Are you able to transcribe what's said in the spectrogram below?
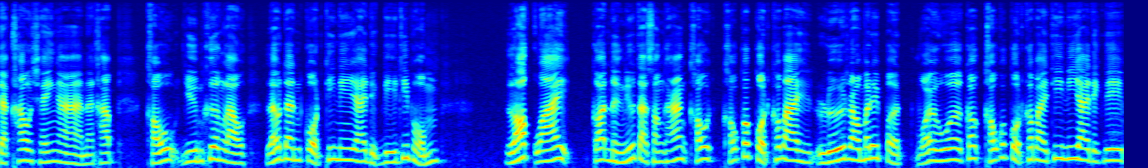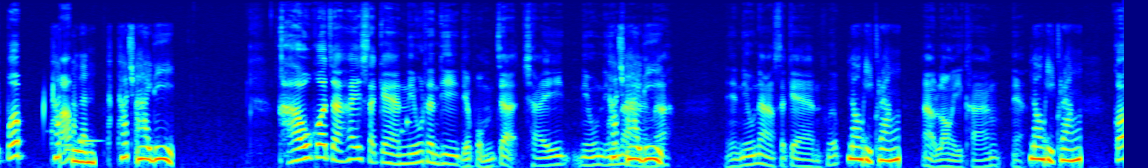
จะเข้าใช้งานนะครับเขายืมเครื่องเรา แล้วดันกดที่นิยายเด็กดีที่ผมล็อกไว้ก็หนึ่งนิ้วแต่สองครั้งเขาเขาก็กดเข้าไป หรือเราไม่ได้เปิด voice over ก็เขาก็กดเข้าไปที่นิยายเด็กดีปุ๊บทัชปั๊บเตือน Touch ID เขาก็จะให้สแกนนิ้วทันที เดี๋ยวผมจะใช้นิ้วนิ้ว Touch นาง ID นะเนี่ยนิ้วนางสแกนปุ๊บลองอีกครั้ง อ้าวลองอีกครั้งเนี่ยลองอีกครั้ง ก็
